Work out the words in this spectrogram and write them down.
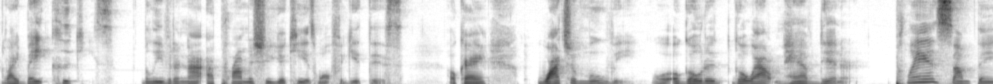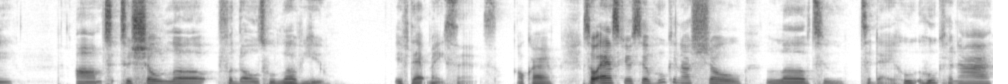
like bake cookies Believe it or not, I promise you, your kids won't forget this. Okay. Watch a movie or, or go to go out and have dinner. Plan something um, to, to show love for those who love you, if that makes sense. Okay. So ask yourself, who can I show love to today? Who who can I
